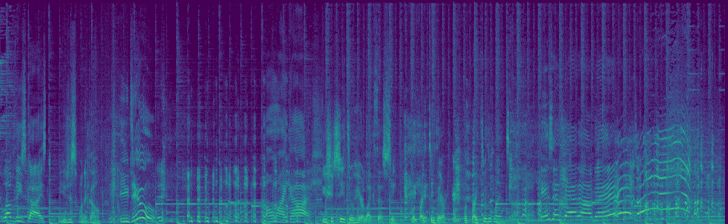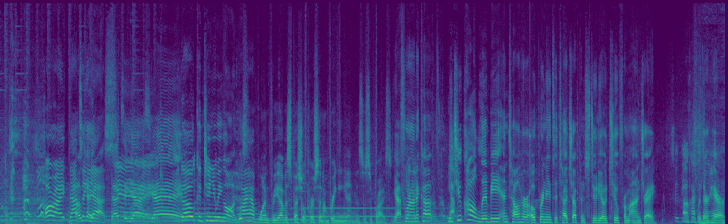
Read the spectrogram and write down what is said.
Love these guys. You just want to go. You do. oh my gosh. You should see through here like this. See, look right through there. Look right through the lens. Isn't that amazing? All right, that's okay. a yes. That's a yes. Yay. Go, continuing on. I have one for you. I have a special person I'm bringing in as a surprise. Yeah, Veronica, would you call Libby and tell her Oprah needs a touch-up in Studio 2 from Andre Okay. with her hair?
